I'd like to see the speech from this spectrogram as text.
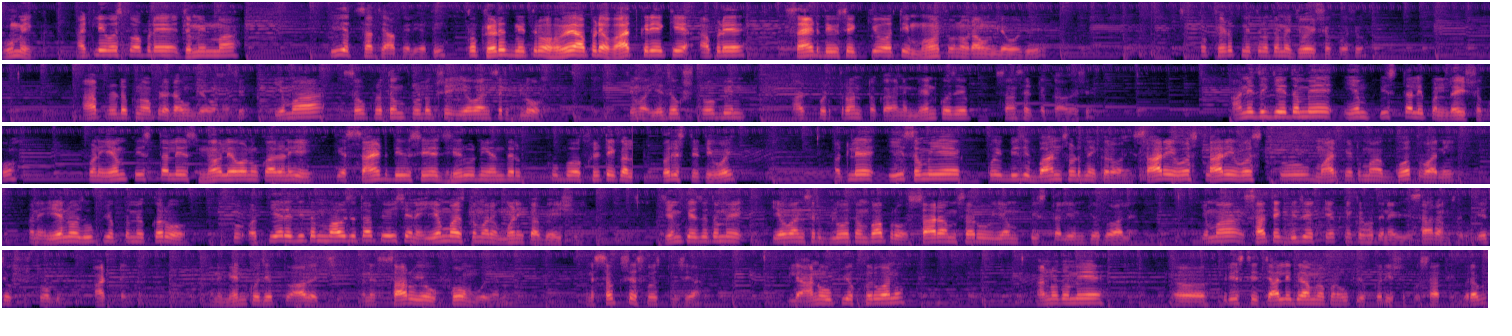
ભૂમિક આટલી વસ્તુ આપણે જમીનમાં પિયત સાથે આપેલી હતી. તો ખેડૂત મિત્રો, હવે આપણે વાત કરીએ કે આપણે સાઠ દિવસે કયો અતિ મહત્ત્વનો રાઉન્ડ લેવો જોઈએ. તો ખેડૂત મિત્રો, તમે જોઈ શકો છો આ પ્રોડક્ટનો આપણે રાઉન્ડ લેવાનો છે. એમાં સૌ પ્રથમ પ્રોડક્ટ છે એવાન્સર ગ્લો જેમાં એજોક સ્ટ્રોબિન આઠ પોઈન્ટ ત્રણ ટકા અને મેનકોઝેપ સાસઠ ટકા આવે છે. આની જગ્યાએ તમે એમ પિસ્તાલીસ પણ લઈ શકો. પણ એમ પિસ્તાલીસ ન લેવાનું કારણ એ કે સાઠ દિવસે જીરુની અંદર ખૂબ ક્રિટિકલ પરિસ્થિતિ હોય. એટલે એ સમયે કોઈ બીજી બાંધછોડ નહીં કરવાની. સારી વસ્તુ સારી વસ્તુ માર્કેટમાં ગોતવાની અને એનો જ ઉપયોગ તમે કરો, તો અત્યારે જે તમે માવજત આપી હોય છે ને, એમાં જ તમારે મણિકા બેસી. જેમ કે જો તમે એવાન્સર ગ્લો તમે વાપરો, સારામાં સારું એમ પિસ્તાલી એમ કહો તો હાલે. એમાં સાથે એક બીજું એક ટેકનિકલ હોતે આવી જાય સારામાં સારું. એજોક્સ સ્ટ્રોબિન આઠ ટકા. અને મેનકોજેપ તો આવે જ છે. અને સારું એવું ફોર્મ હોય એનું. અને સક્સેસ વસ્તુ છે આ. એટલે આનો ઉપયોગ કરવાનો. આનો તમે ત્રીસથી ચાલીસ ગ્રામનો પણ ઉપયોગ કરી શકો સાથે, બરાબર?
